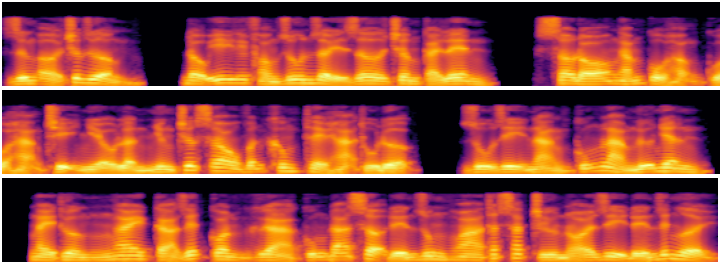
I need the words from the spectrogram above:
Dừng ở trước giường đậu y phòng run rẩy dơ châm cài lên, sau đó ngắm cổ họng của hạng chị nhiều lần nhưng trước sau vẫn không thể hạ thủ được, dù gì nàng cũng làm nữ nhân, ngày thường ngay cả giết con gà cũng đã sợ đến dung hoa thất sắc chứ nói gì đến giết người,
